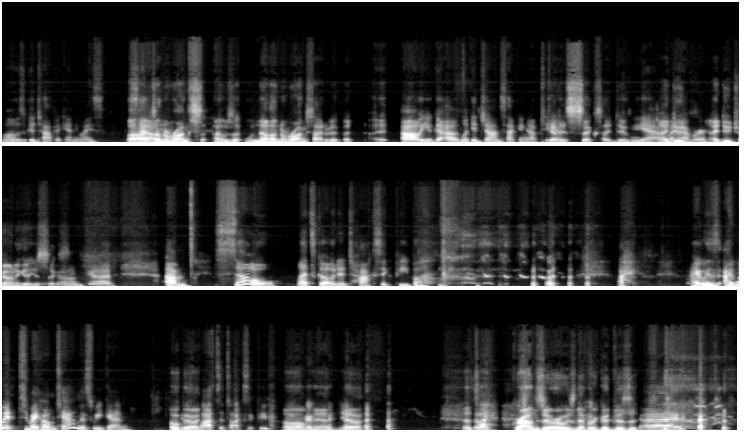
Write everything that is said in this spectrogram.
well, it was a good topic, anyways. Well, I was on the wrong. I was uh, not on the wrong side of it, but I Oh, you got. Oh, look at John sucking up to got you. his six. I do. Yeah, I whatever. do. I do, John. I got you six. Oh God. Um. So let's go to toxic people. I, I was. I went to my hometown this weekend. Oh There's God. lots of toxic people. Oh man. Yeah. That's So I- ground zero is never a good visit. I,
